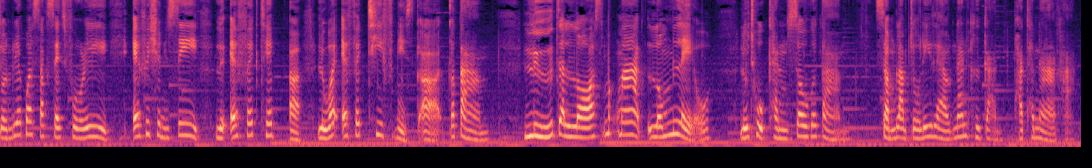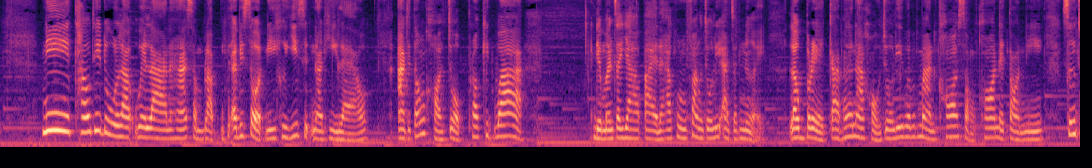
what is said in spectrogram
จนเรียกว่า successfully efficiency หรือ effective หรือว่า effectiveness ก็ตาม หรือจะ loss มาก ๆ ล้มเหลว หรือถูก cancel ก็ตามสำหรับโจลี่แล้วนั่นคือการพัฒนาค่ะ นี่เท่าที่ดูเวลานะคะสำหรับepisode นี้คือ 20 นาทีแล้ว อาจจะต้องขอจบเพราะคิดว่า เดี๋ยวมันจะยาวไปนะคะ คุณฟังโจลี่อาจจะเหนื่อย เราเบรกการพัฒนาของโจลี่ไว้ประมาณข้อ 2 ข้อในตอนนี้ ซึ่งโจ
